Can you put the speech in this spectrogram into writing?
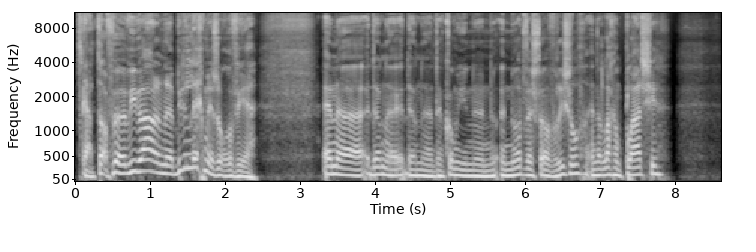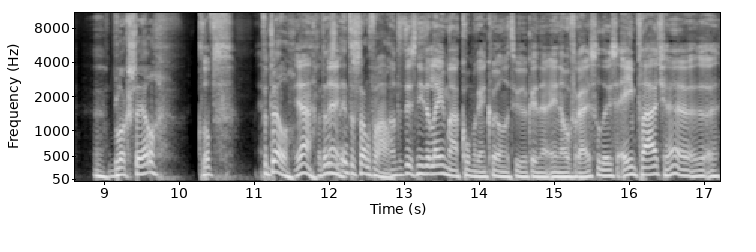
Ja, tof. Uh, wie waren uh, bij de lichtmis ongeveer? En uh, dan, dan, dan kom je in, in Noordwest over Riesel en daar lag een plaatsje. Blokzeil. Klopt. Vertel. Ja, dat is een interessant verhaal. Want het is niet alleen maar kommer en kwel natuurlijk in, in Overijssel. Er is één plaatje, hè, een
